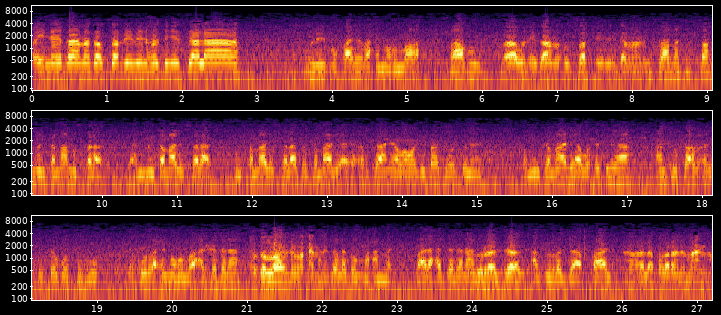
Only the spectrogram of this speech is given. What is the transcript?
فإن إقامة الصف من حسن الصلاة. يقول البخاري رحمه الله باب باب إقامة الصف من تمام الصلاة إقامة الصف من تمام الصلاة يعني من كمال الصلاة من كمال الصلاة وكمال أركانها وواجباتها وسننها ومن كمالها وحسنها أن أن تسوى الصفوف يقول رحمه الله حدثنا عبد الله بن محمد. عبد الله بن محمد. قال حدثنا عبد الرزاق. عبد الرزاق. قال قال أخبرنا معمر.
